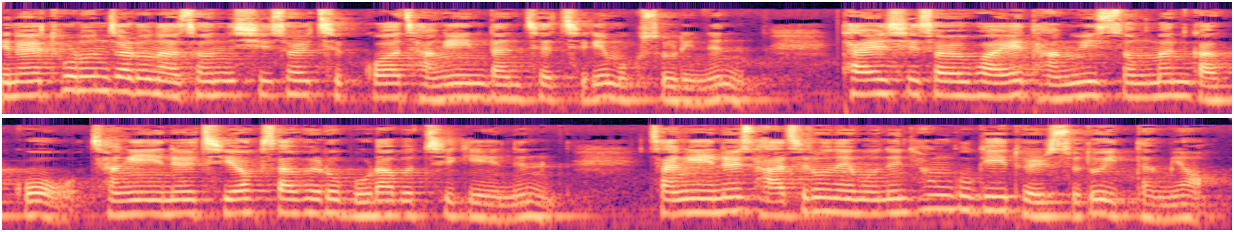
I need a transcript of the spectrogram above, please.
이날 토론자로 나선 시설 측과 장애인단체 측의 목소리는 탈시설화의 당위성만 갖고 장애인을 지역사회로 몰아붙이기에는 장애인을 사지로 내모는 형국이 될 수도 있다며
